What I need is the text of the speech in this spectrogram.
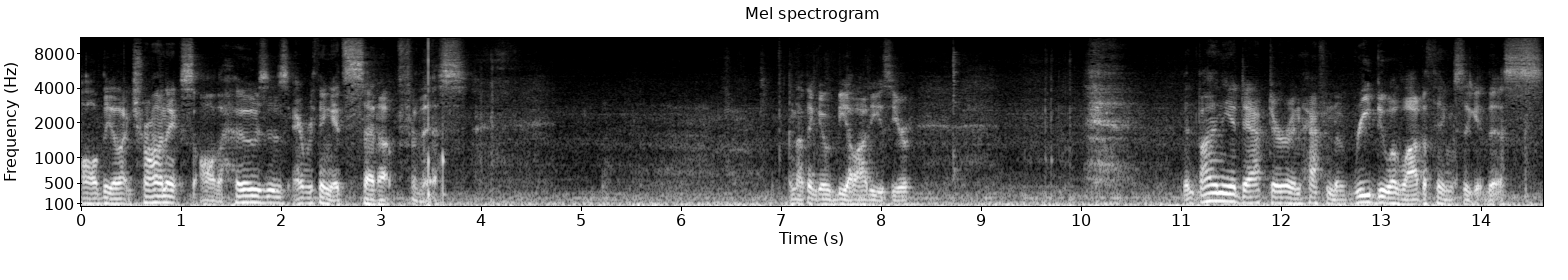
All the electronics, all the hoses, everything, it's set up for this. And I think it would be a lot easier than buying the adapter and having to redo a lot of things to get this.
